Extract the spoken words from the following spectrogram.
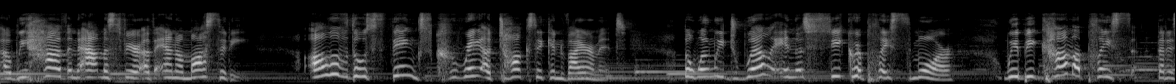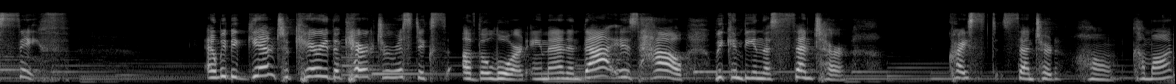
uh, we have an atmosphere of animosity. All of those things create a toxic environment. But when we dwell in the secret place more, we become a place that is safe and we begin to carry the characteristics of the Lord. Amen. And that is how we can be in the center, Christ centered home. Come on.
